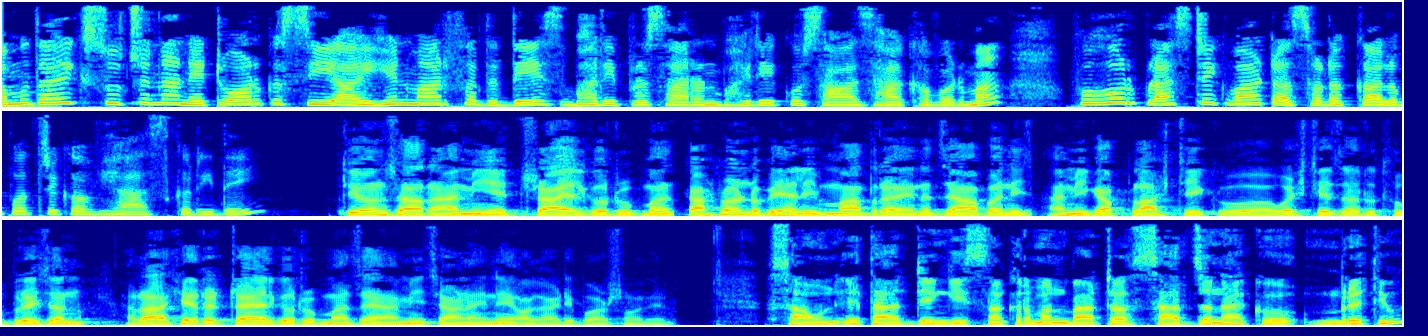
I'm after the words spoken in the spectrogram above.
सामुदायिक सूचना नेटवर्क सीआईएन मार्फत देशभरि प्रसारण भइरहेको साझा खबरमा फोहोर प्लास्टिकबाट सड़क कालोपत्रिक अभ्यास गरिँदै। त्यो अनुसार हामी ट्रायलको रूपमा काठमाडौँ भ्याली मात्र होइन जहाँ पनि हामीका प्लास्टिक वेस्टेजहरू थुप्रै छन् राखेर ट्रायलको रूपमा चाहिँ हामी चाँडै नै अगाडि बढ्छौँ। साउन यता डेंगी संक्रमणबाट सातजनाको मृत्यु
